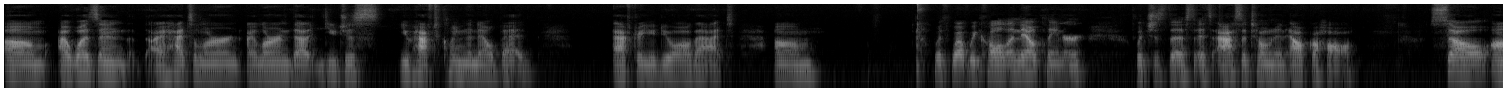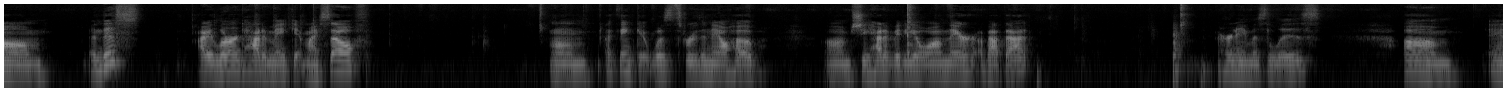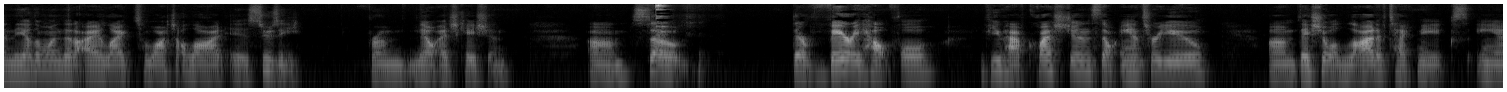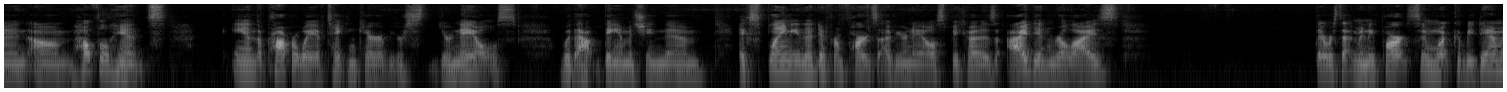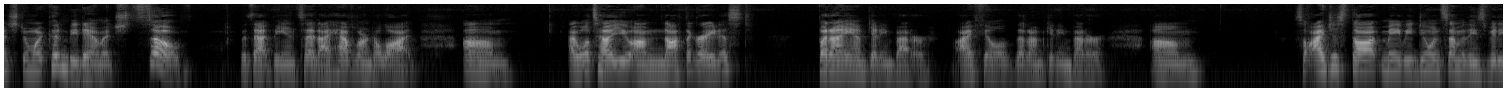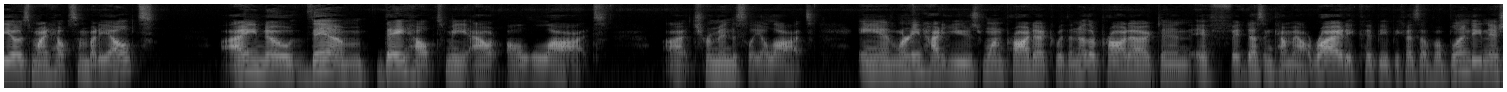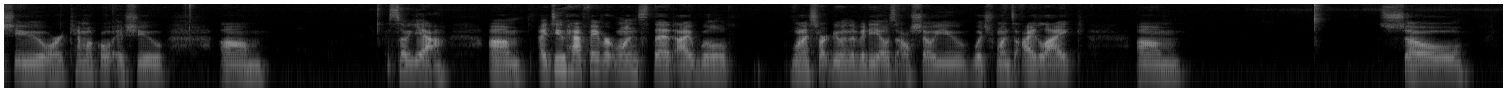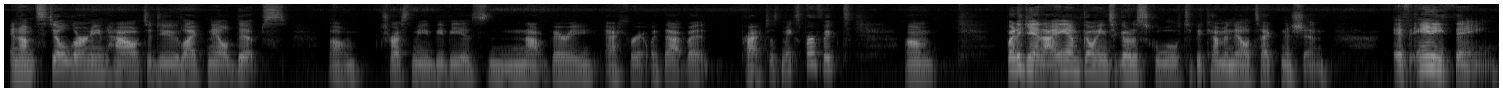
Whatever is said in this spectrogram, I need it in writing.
Um, I wasn't, I had to learn, I learned that you just, you have to clean the nail bed after you do all that. Um, with what we call a nail cleaner, which is this, it's acetone and alcohol. So, um, and this, I learned how to make it myself. Um, I think it was through the Nail Hub. Um, she had a video on there about that. Her name is Liz. Um, and the other one that I like to watch a lot is Susie from Nail Education. Um, so they're very helpful. If you have questions, they'll answer you. Um, they show a lot of techniques and um, helpful hints and the proper way of taking care of your, your nails without damaging them, explaining the different parts of your nails because I didn't realize there was that many parts and what could be damaged and what couldn't be damaged. So, with that being said, I have learned a lot. Um, I will tell you I'm not the greatest, but I am getting better. I feel that I'm getting better. Um, so I just thought maybe doing some of these videos might help somebody else. I know them, they helped me out a lot, uh, tremendously a lot and learning how to use one product with another product. And if it doesn't come out right, it could be because of a blending issue or a chemical issue. Um, so yeah, um, I do have favorite ones that I will, when I start doing the videos, I'll show you which ones I like. Um, so, and I'm still learning how to do like nail dips. Um, trust me, BB is not very accurate with that, but practice makes perfect. Um, but again, I am going to go to school to become a nail technician. If anything,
